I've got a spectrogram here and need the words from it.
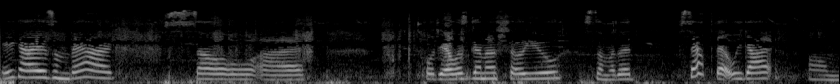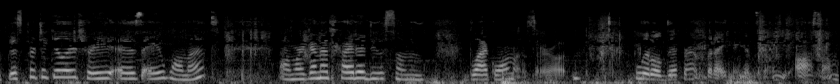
Hey guys, I'm back. So, uh, told you I was gonna show you some of the sap that we got. Um, this particular tree is a walnut. Um, we're gonna try to do some black walnut syrup. A little different, but I think it's gonna be awesome.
